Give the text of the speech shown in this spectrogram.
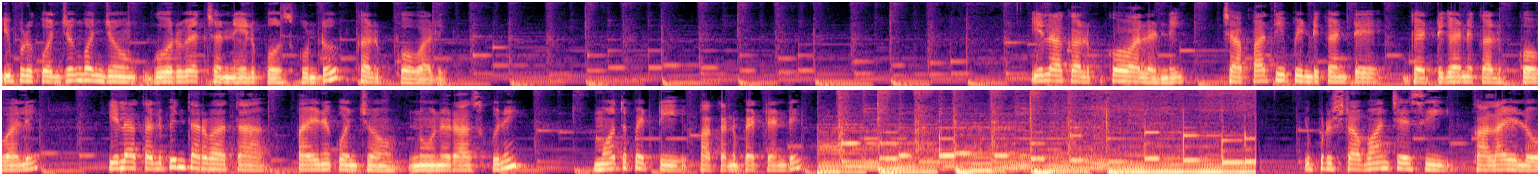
ఇప్పుడు కొంచెం కొంచెం గోరువెచ్చని నీళ్ళు పోసుకుంటూ కలుపుకోవాలి. ఇలా కలుపుకోవాలండి. చపాతీ పిండి కంటే గట్టిగానే కలుపుకోవాలి. ఇలా కలిపిన తర్వాత పైన కొంచెం నూనె రాసుకుని మూత పెట్టి పక్కన పెట్టండి. ఇప్పుడు స్టవ్ ఆన్ చేసి కళాయిలో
